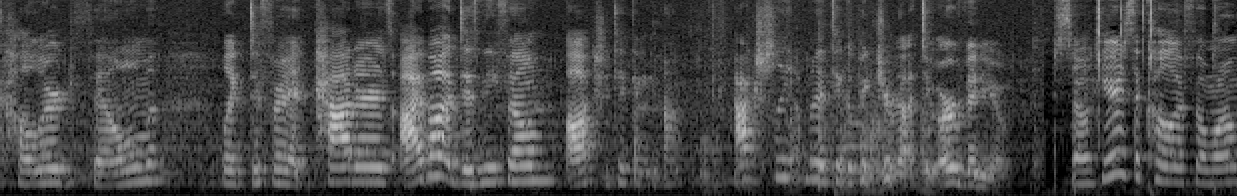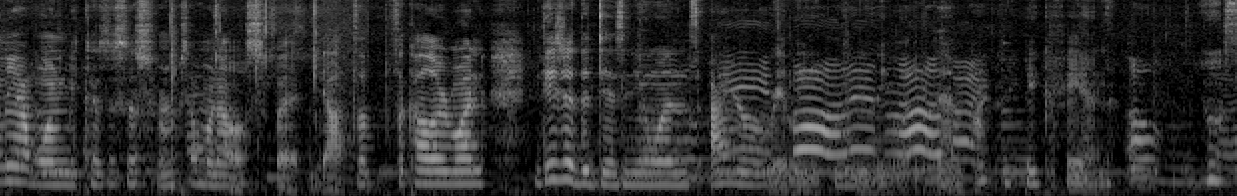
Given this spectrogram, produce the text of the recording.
colored film like different patterns. I bought Disney film. I'll actually take an, uh, actually I'm gonna take a picture of that too, or a video. So here's the color film. I only have one because this is from someone else, but yeah, it's, it's the colored one. These are the Disney ones. I really, really like them. I'm a big fan. Yes.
